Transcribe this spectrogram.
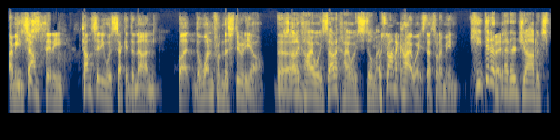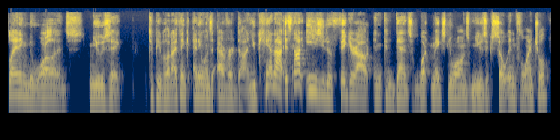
i mean sound just, city sound city was second to none but the one from the studio the Sonic Highways. Sonic Highways is still my Sonic Highways. That's what I mean. He did a but, better job explaining New Orleans music to people than I think anyone's ever done. You cannot. It's not easy to figure out and condense what makes New Orleans music so influential.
